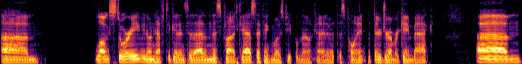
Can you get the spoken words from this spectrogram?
Um, long story. We don't have to get into that in this podcast. I think most people know kind of at this point, but their drummer came back. Um,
